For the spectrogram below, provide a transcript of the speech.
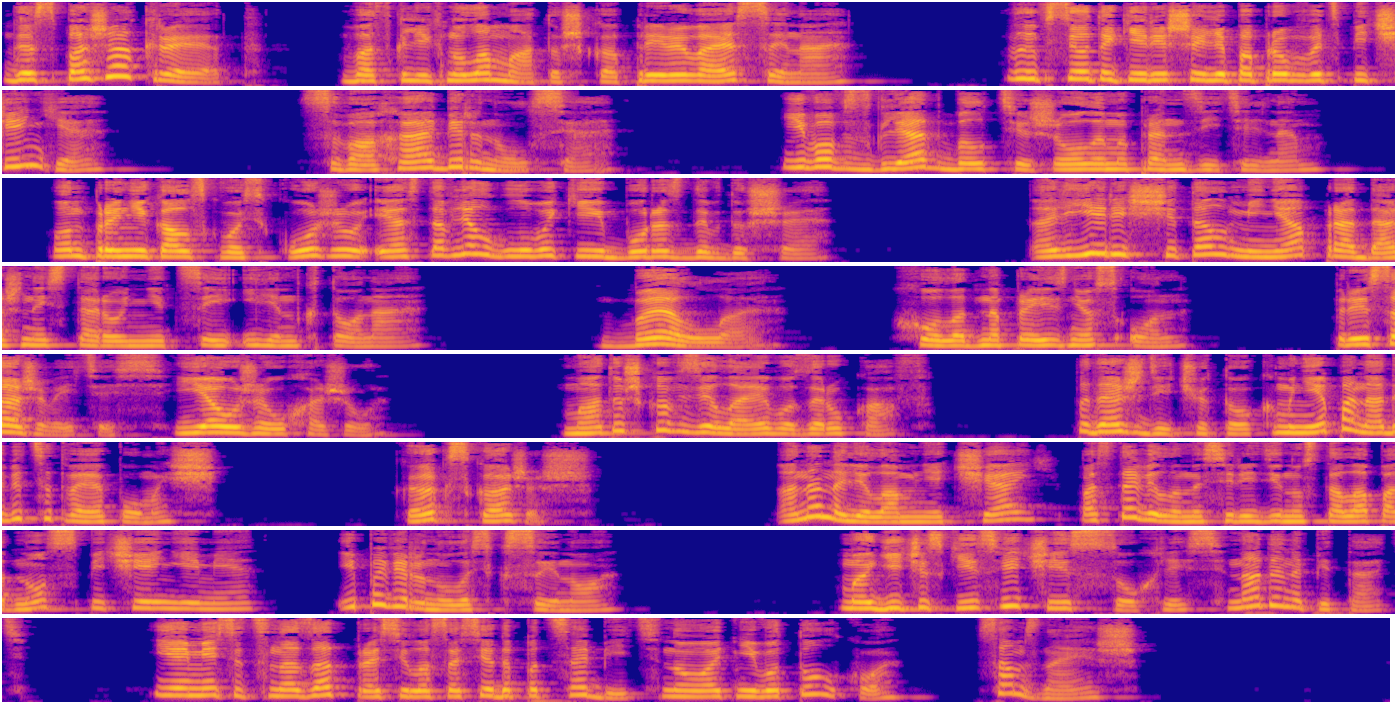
«Госпожа Крэт!» — воскликнула матушка, прерывая сына. «Вы все-таки решили попробовать печенье?» Сваха обернулся. Его взгляд был тяжелым и пронзительным. Он проникал сквозь кожу и оставлял глубокие борозды в душе. Альери считал меня продажной сторонницей Иллингтона. «Белла!» — холодно произнес он. «Присаживайтесь, я уже ухожу». Матушка взяла его за рукав. «Подожди чуток, мне понадобится твоя помощь». «Как скажешь». Она налила мне чай, поставила на середину стола поднос с печеньями и повернулась к сыну. Магические свечи иссохлись, надо напитать. Я месяц назад просила соседа подсобить, но от него толку, сам знаешь.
